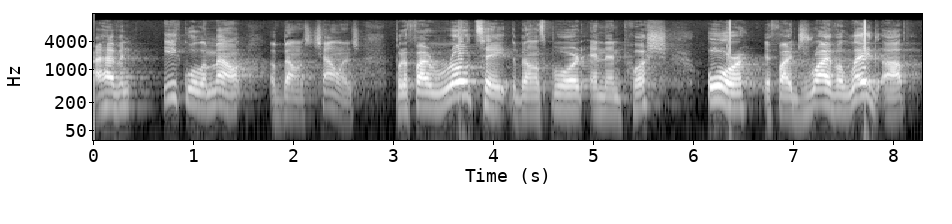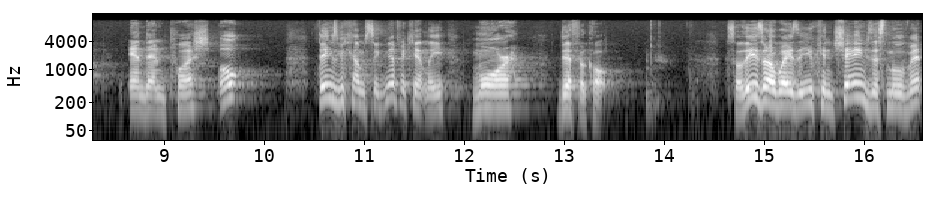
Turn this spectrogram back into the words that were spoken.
I have an equal amount of balance challenge. But if I rotate the balance board and then push, or if I drive a leg up and then push, oh, things become significantly more difficult. So these are ways that you can change this movement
